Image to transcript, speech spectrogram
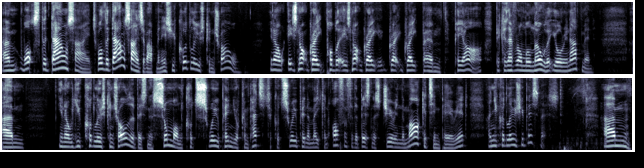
Um, what's the downsides? Well, the downsides of admin is you could lose control. You know, it's not great public. It's not great, great, great um, PR because everyone will know that you're in admin. Um, you know, you could lose control of the business. Someone could swoop in, your competitor could swoop in and make an offer for the business during the marketing period, and you could lose your business. Um,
